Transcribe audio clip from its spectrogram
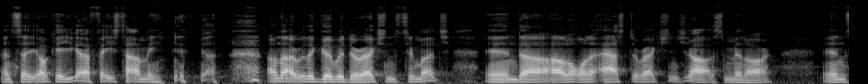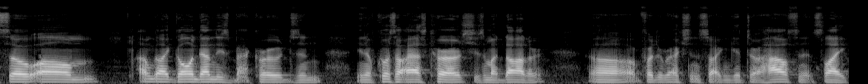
and say, okay, you got to FaceTime me. I'm not really good with directions too much. And uh, I don't want to ask directions. You know us men are. And so um, I'm like going down these back roads. And, you know, of course, I'll ask her, she's my daughter, uh, for directions so I can get to her house. And it's like,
